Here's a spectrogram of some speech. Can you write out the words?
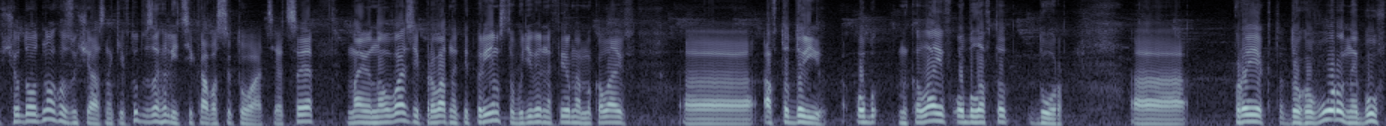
щодо одного з учасників, тут взагалі цікава ситуація. Це маю на увазі приватне підприємство, будівельна фірма Миколаїв автодоріг, об, Миколаїв облавтодор. Е, проєкт договору не був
